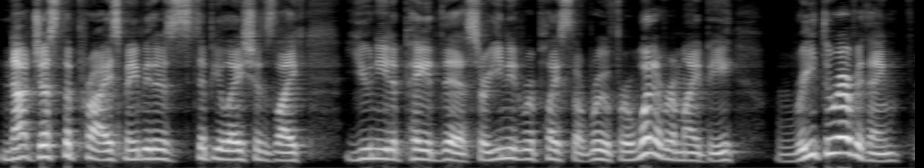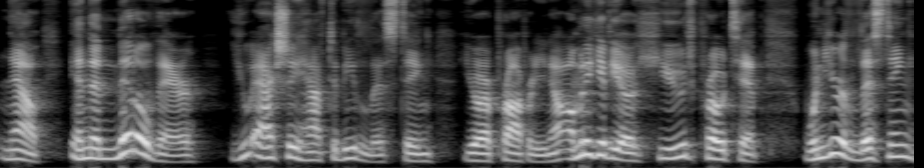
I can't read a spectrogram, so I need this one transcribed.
not just the price. Maybe there's stipulations like you need to pay this or you need to replace the roof or whatever it might be. Read through everything. Now, in the middle there, you actually have to be listing your property. Now, I'm going to give you a huge pro tip. When you're listing,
